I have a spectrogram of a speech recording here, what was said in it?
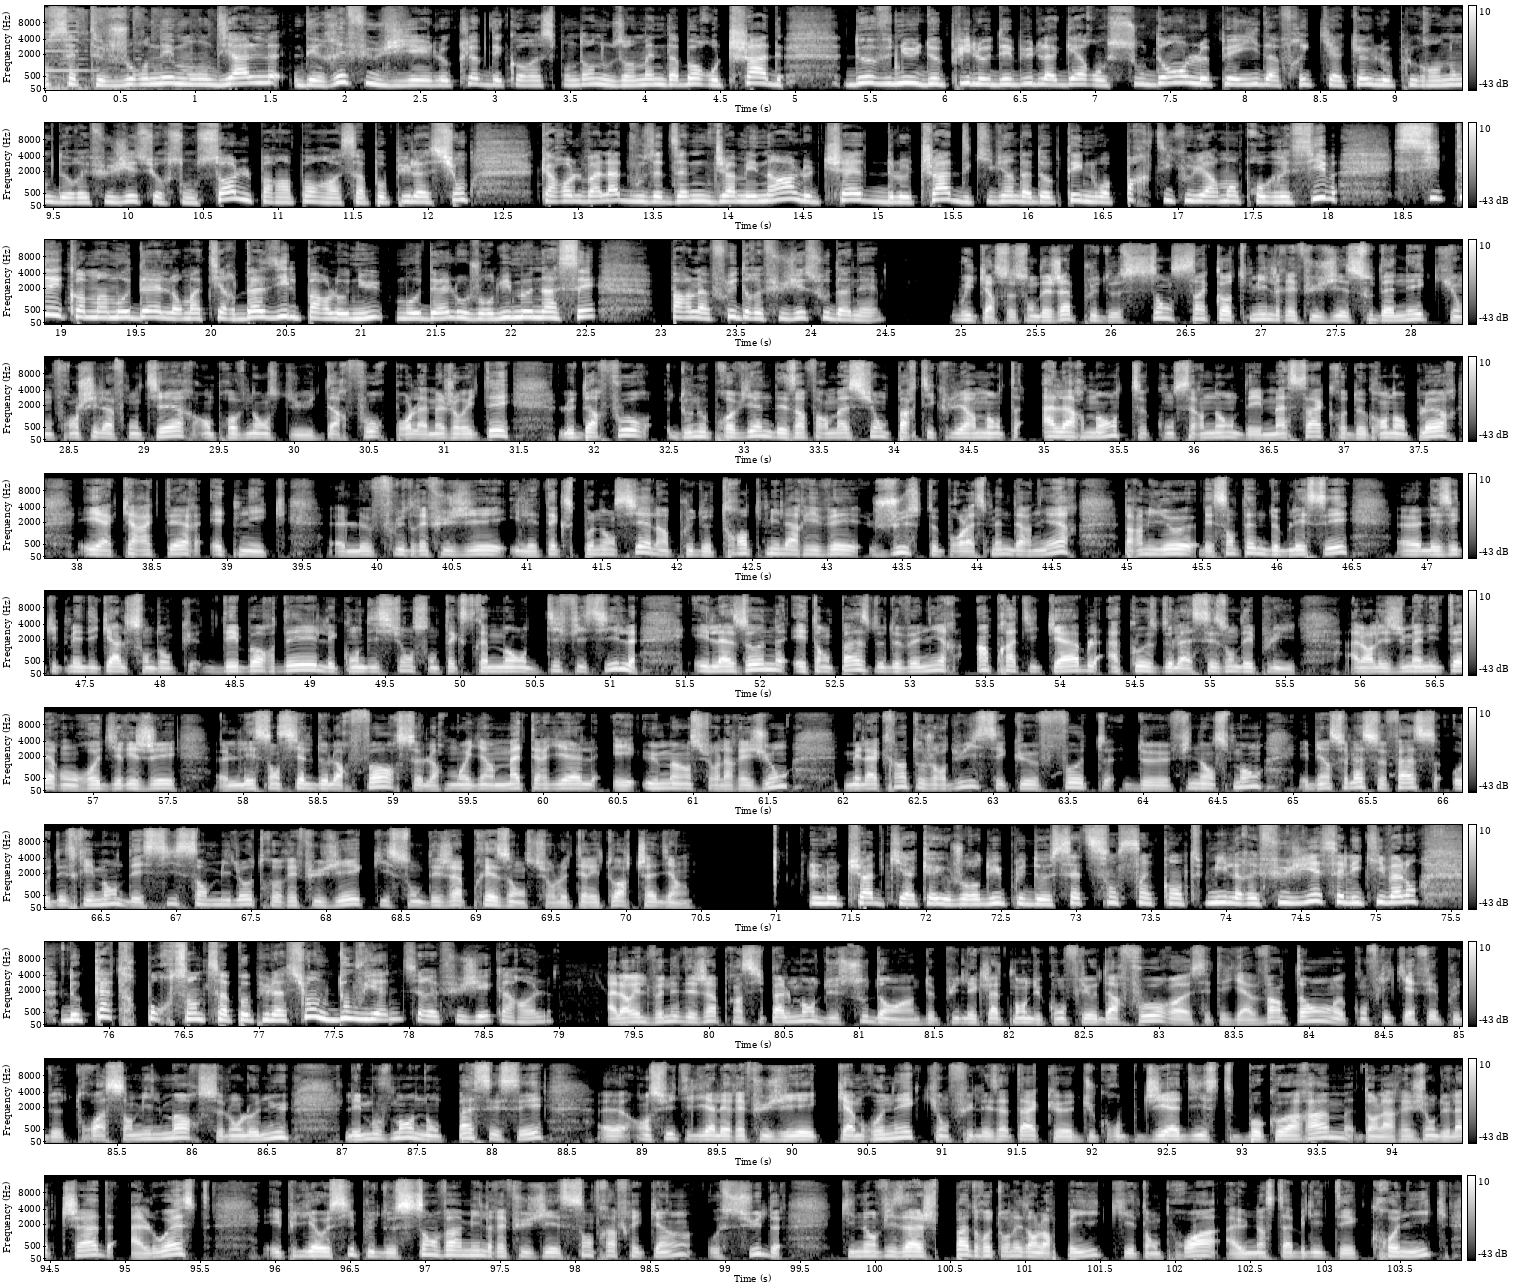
En cette journée mondiale des réfugiés, le club des correspondants nous emmène d'abord au Tchad, devenu depuis le début de la guerre au Soudan le pays d'Afrique qui accueille le plus grand nombre de réfugiés sur son sol par rapport à sa population. Carole Valade, vous êtes N'Djamena, le Tchad, le Tchad qui vient d'adopter une loi particulièrement progressive, cité comme un modèle en matière d'asile par l'ONU, modèle aujourd'hui menacé par l'afflux de réfugiés soudanais. Oui, car ce sont déjà plus de 150 000 réfugiés soudanais qui ont franchi la frontière en provenance du Darfour pour la majorité. Le Darfour, d'où nous proviennent des informations particulièrement alarmantes concernant des massacres de grande ampleur et à caractère ethnique. Le flux de réfugiés, il est exponentiel, hein, plus de 30 000 arrivées juste pour la semaine dernière. Parmi eux, des centaines de blessés. Euh, les équipes médicales sont donc débordées, les conditions sont extrêmement difficiles et la zone est en passe de devenir impraticable à cause de la saison des pluies. Alors les humanitaires ont redirigé euh, l'essentiel de leurs forces, leurs moyens matériels et humains sur la région, mais la crainte aujourd'hui c'est que faute de financement, eh bien cela se fasse au détriment des 600 000 autres réfugiés qui sont déjà présents sur le territoire tchadien. Le Tchad qui accueille aujourd'hui plus de 750 000 réfugiés, c'est l'équivalent de 4% de sa population. D'où viennent ces réfugiés, Carole? Alors il venait déjà principalement du Soudan. Hein. Depuis l'éclatement du conflit au Darfour, euh, c'était il y a 20 ans, euh, conflit qui a fait plus de 300 000 morts selon l'ONU, les mouvements n'ont pas cessé. Euh, ensuite il y a les réfugiés camerounais qui ont fui les attaques du groupe djihadiste Boko Haram dans la région du lac Tchad à l'ouest. Et puis il y a aussi plus de 120 000 réfugiés centrafricains au sud qui n'envisagent pas de retourner dans leur pays qui est en proie à une instabilité chronique.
